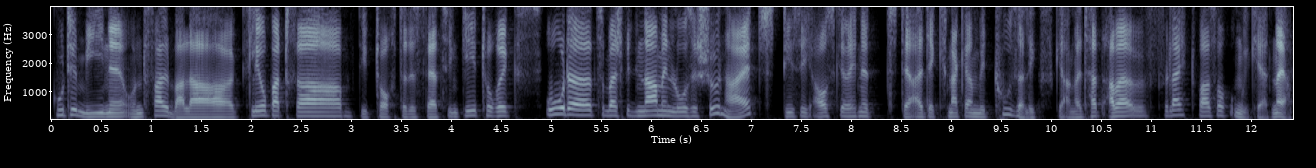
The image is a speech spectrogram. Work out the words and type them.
Gute Mine und Falballa, Kleopatra, die Tochter des Vercingetorix oder zum Beispiel die namenlose Schönheit, die sich ausgerechnet der alte Knacker Methusalix geangelt hat. Aber vielleicht war es auch umgekehrt. Naja.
